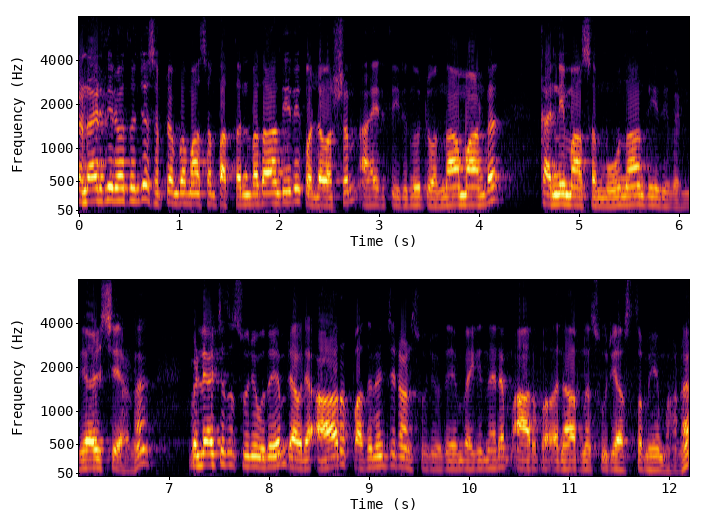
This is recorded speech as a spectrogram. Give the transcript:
രണ്ടായിരത്തി ഇരുപത്തഞ്ച് സെപ്റ്റംബർ മാസം പത്തൊൻപതാം തീയതി കൊല്ലവർഷം ആയിരത്തി ഇരുന്നൂറ്റി ഒന്നാം ആണ്ട് കന്നിമാസം മൂന്നാം തീയതി വെള്ളിയാഴ്ചയാണ്. വെള്ളിയാഴ്ചത്തെ സൂര്യോദയം രാവിലെ ആറ് പതിനഞ്ചിനാണ് സൂര്യോദയം വൈകുന്നേരം ആറ് പതിനാറിന് സൂര്യാസ്തമയമാണ്.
